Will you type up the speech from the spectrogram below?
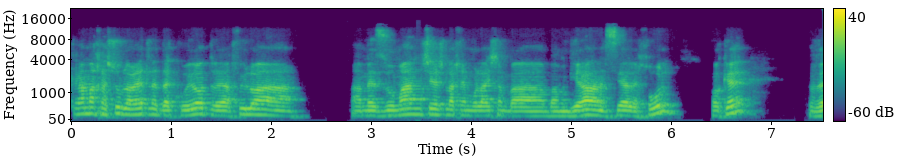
כמה חשוב לרדת לדקויות ואפילו המזומן שיש לכם אולי שם במגירה לנסיעה לחו"ל, אוקיי? ו...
